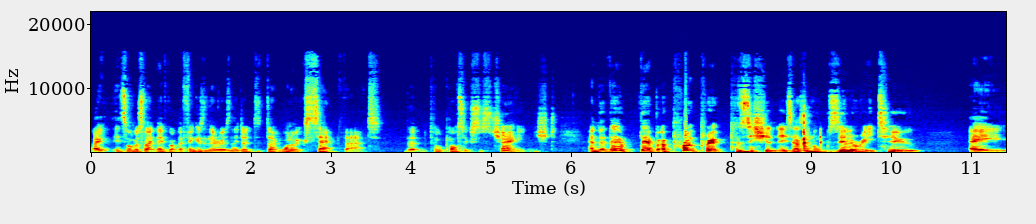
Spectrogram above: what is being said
Right? It's almost like they've got their fingers in their ears and they don't, don't want to accept that that politics has changed, and that their their appropriate position is as an auxiliary to a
